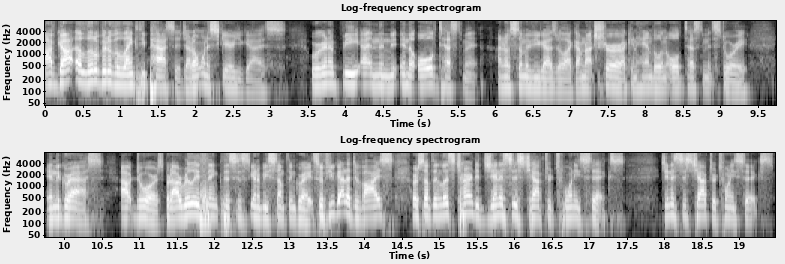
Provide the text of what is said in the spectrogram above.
I've got a little bit of a lengthy passage. I don't want to scare you guys. We're going to be in the, in the Old Testament. I know some of you guys are like, I'm not sure I can handle an Old Testament story. In the grass, outdoors. But I really think this is going to be something great. So if you got a device or something, let's turn to Genesis chapter 26. Genesis chapter 26.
